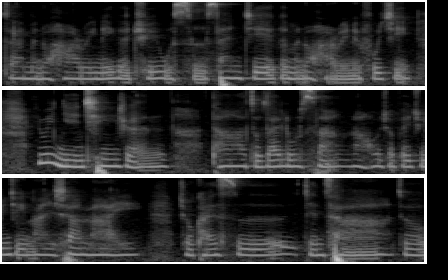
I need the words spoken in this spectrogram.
在曼诺哈瑞那个区五十三街跟曼诺哈瑞那附近，因为年轻人他走在路上，然后就被军警拦下来，就开始检查，就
